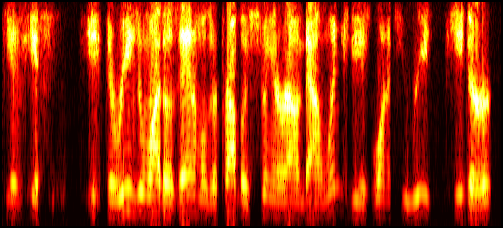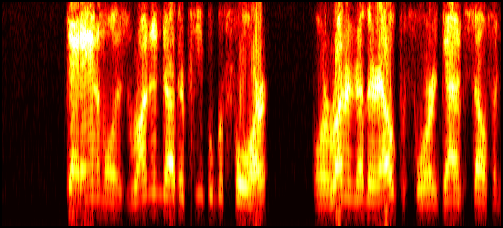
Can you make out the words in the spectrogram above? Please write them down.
if, if the reason why those animals are probably swinging around downwind to you is one if you read either that animal has run into other people before or run another elk before, he got himself in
